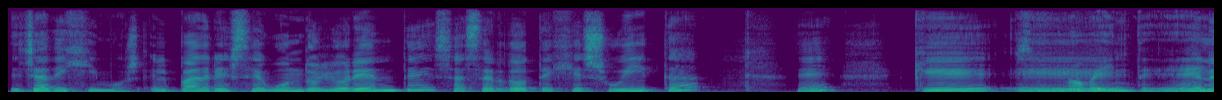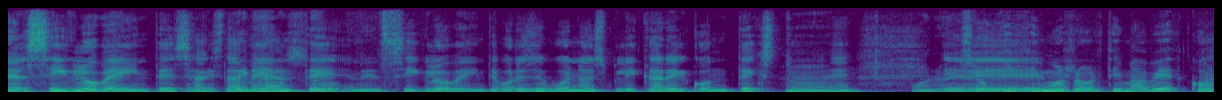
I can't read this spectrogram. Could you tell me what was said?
ya dijimos, el padre Segundo Llorente, sacerdote jesuita, ¿eh? Que siglo XX, ¿eh? en el siglo XX exactamente, en, este en, el siglo XX. Por eso es bueno explicar el contexto. Mm. ¿eh? Bueno, eso que hicimos la última vez con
